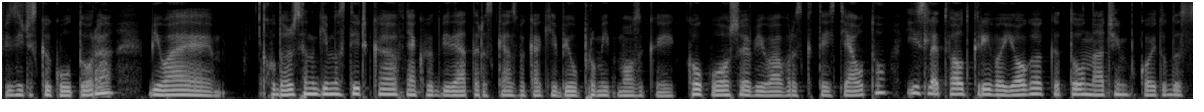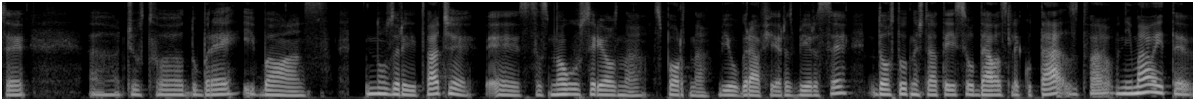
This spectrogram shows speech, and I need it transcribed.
физическа култура. Била е художествена гимнастичка. В някои от видеята разказва как е бил промит мозъка и колко лоша е била връзката и с тялото. И след това открива йога като начин по който да се чувства добре и в баланс. Но заради това, че е с много сериозна спортна биография, разбира се, доста от нещата и се отдават с лекота, затова внимавайте,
